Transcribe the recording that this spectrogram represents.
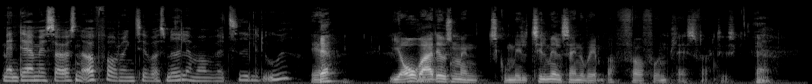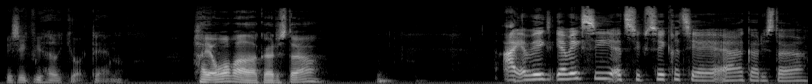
Men dermed så også en opfordring til vores medlemmer om at være tidligt ude. Ja. I år var det jo sådan, at man skulle melde, tilmelde sig i november for at få en plads, faktisk. Ja. Hvis ikke vi havde gjort det andet. Har I overvejet at gøre det større? Nej, jeg vil, ikke, jeg vil ikke sige, at succeskriteriet er at gøre det større.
